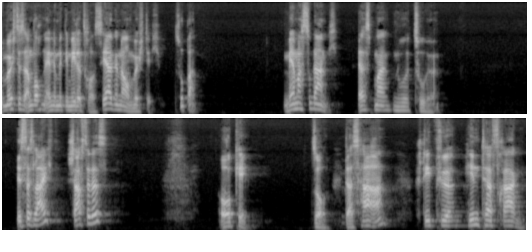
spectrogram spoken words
Du möchtest am Wochenende mit den Mädels raus. Ja, genau, möchte ich. Super. Mehr machst du gar nicht. Erstmal nur zuhören. Ist das leicht? Schaffst du das? Okay. So, das H steht für hinterfragen.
